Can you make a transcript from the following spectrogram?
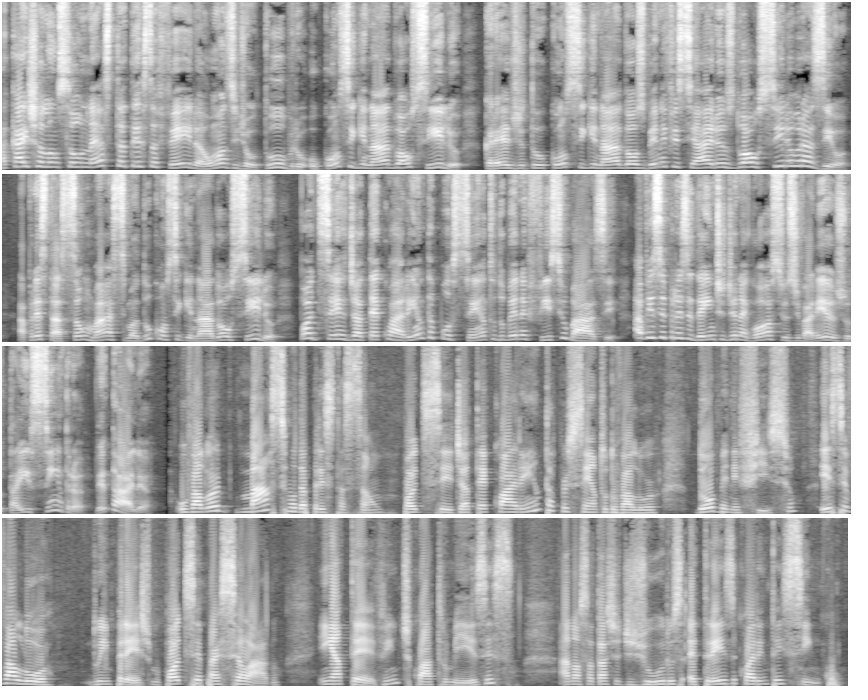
A Caixa lançou nesta terça-feira, 11 de outubro, o Consignado Auxílio, crédito consignado aos beneficiários do Auxílio Brasil. A prestação máxima do consignado auxílio pode ser de até 40% do benefício base. A vice-presidente de negócios de varejo, Thaís Sintra, detalha. O valor máximo da prestação pode ser de até 40% do valor do benefício. Esse valor do empréstimo pode ser parcelado em até 24 meses. A nossa taxa de juros é 3,45.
